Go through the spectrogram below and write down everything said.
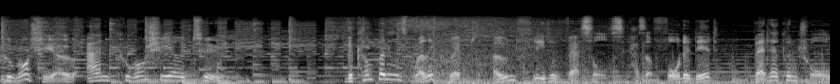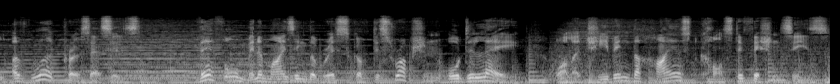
Kuroshio and Kuroshio 2. The company's well-equipped own fleet of vessels has afforded it better control of work processes, therefore minimizing the risk of disruption or delay while achieving the highest cost efficiencies.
